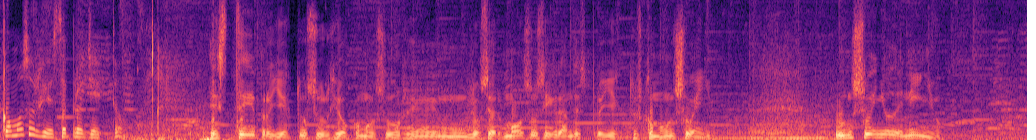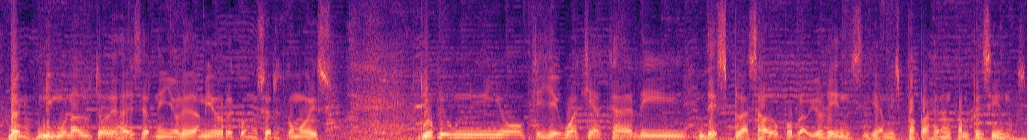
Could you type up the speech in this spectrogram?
¿Cómo surgió este proyecto? Este proyecto surgió como surgen los hermosos y grandes proyectos, como un sueño. Un sueño de niño. Bueno, ningún adulto deja de ser niño, le da miedo reconocerse como eso. Yo fui un niño que llegó aquí a Cali desplazado por la violencia, mis papás eran campesinos.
